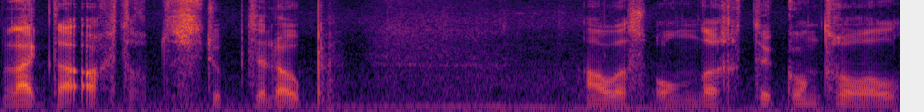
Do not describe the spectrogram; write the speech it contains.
Lijkt daar achter op de stoep te lopen. Alles onder de controle.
